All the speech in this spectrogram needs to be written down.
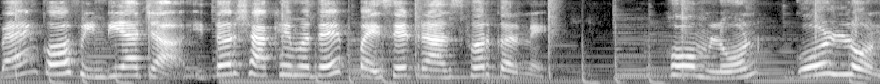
बँक ऑफ इंडियाच्या इतर शाखेमध्ये पैसे ट्रान्सफर करणे. होम लोन गोल्ड लोन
